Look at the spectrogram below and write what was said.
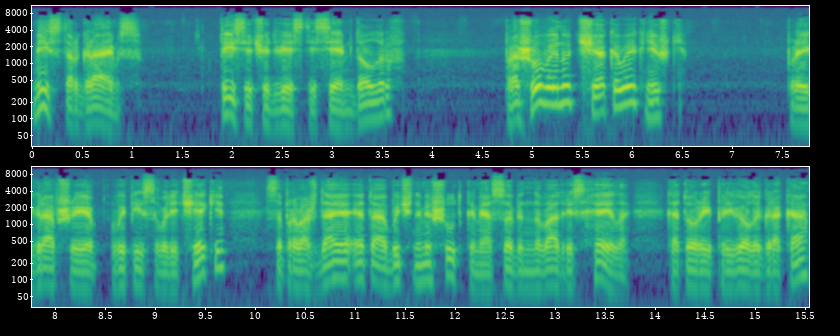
мистер Граймс 1207 долларов. Прошу вынуть чековые книжки. Проигравшие выписывали чеки, сопровождая это обычными шутками, особенно в адрес Хейла, который привел игрока,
